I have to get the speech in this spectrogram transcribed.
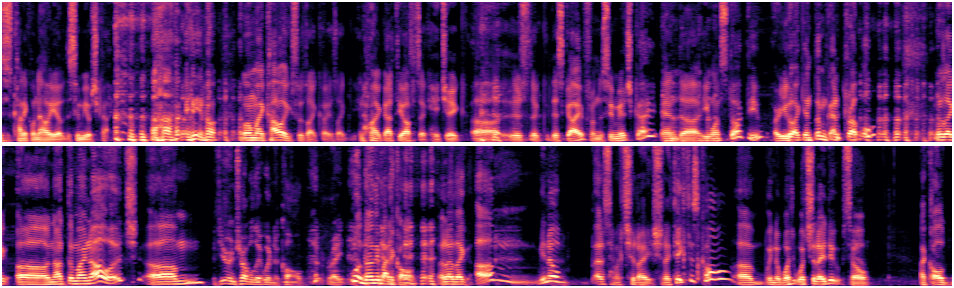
this is Kaneko Naoya of the Sumiyoshi Kai. uh, and, you know, one of my colleagues was like, I was like, you know, I got to the office like, hey Jake, uh, there's the, this guy from the Sumiyoshi Kai, and uh, he wants to talk to you. Are you like in some kind of trouble? And I was like, uh, not to my knowledge. Um, if you're in trouble, they wouldn't have called, right? well, no, they might have called. And I was like, um, you know, I was like, should I should I take this call? Um, you know, what what should I do? So I called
